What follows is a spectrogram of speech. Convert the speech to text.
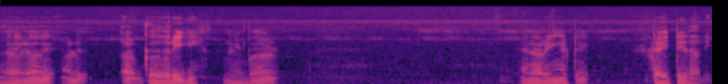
ഏതായാലും അത് അത് കയറിക്ക് ഇനിയിപ്പോൾ എന്നെ റിങ്ങിട്ട് ടൈറ്റ് ചെയ്താൽ മതി.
